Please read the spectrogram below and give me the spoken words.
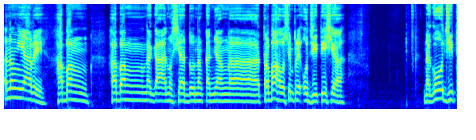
Anong nangyayari? Habang habang nag-aano siya doon ng kanyang uh, trabaho, siyempre OJT siya nag-OJT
